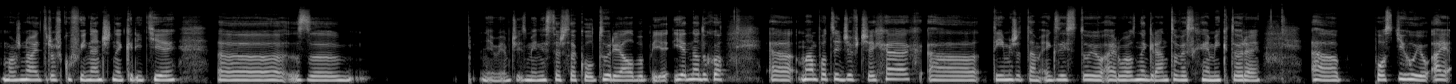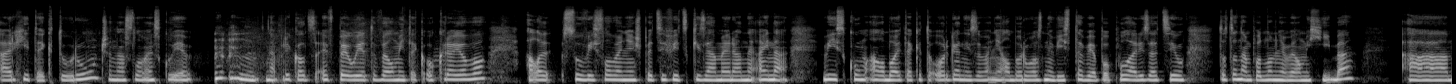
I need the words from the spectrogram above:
možno aj trošku finančné krytie uh, z neviem, či z ministerstva kultúry, alebo jednoducho uh, mám pocit, že v Čechách uh, tým, že tam existujú aj rôzne grantové schémy, ktoré uh, postihujú aj architektúru, čo na Slovensku je napríklad z FPU je to veľmi tak okrajovo, ale sú vyslovene špecificky zamerané aj na výskum alebo aj takéto organizovanie alebo rôzne výstavy a popularizáciu. Toto nám podľa mňa veľmi chýba a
